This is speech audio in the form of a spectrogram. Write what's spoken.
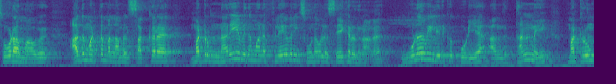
சோடா மாவு அது மட்டும் இல்லாமல் சர்க்கரை மற்றும் நிறைய விதமான ஃப்ளேவரிங்ஸ் உணவில் சேர்க்கறதுனால உணவில் இருக்கக்கூடிய அந்த தன்மை மற்றும்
